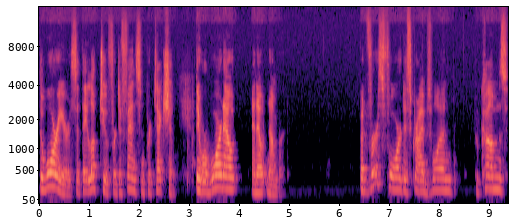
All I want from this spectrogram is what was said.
The warriors that they looked to for defense and protection, they were worn out and outnumbered. But verse 4 describes one who comes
